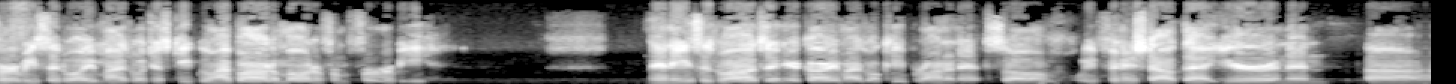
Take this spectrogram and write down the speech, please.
Furby said, "Well, you might as well just keep going." I borrowed a motor from Furby, and he says, "Well, it's in your car. You might as well keep running it." So we finished out that year, and then uh,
